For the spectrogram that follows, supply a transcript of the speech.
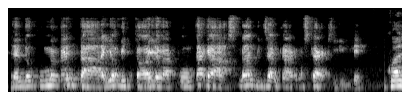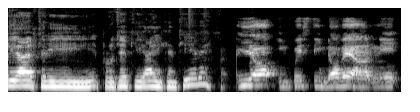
del documentario Vittorio racconta Gassman di Giancarlo Scarchilli. Quali altri progetti hai in cantiere? Io in questi nove anni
